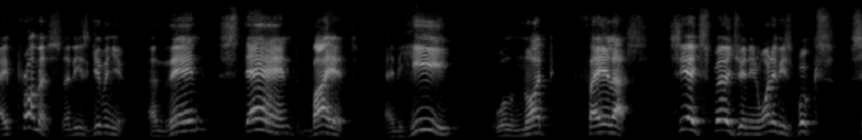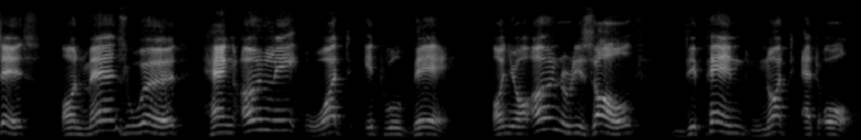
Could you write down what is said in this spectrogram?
a promise that He's given you. And then stand by it, and He will not fail us. C.H. Spurgeon, in one of his books, says, On man's word hang only what it will bear. On your own resolve depend not at all.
